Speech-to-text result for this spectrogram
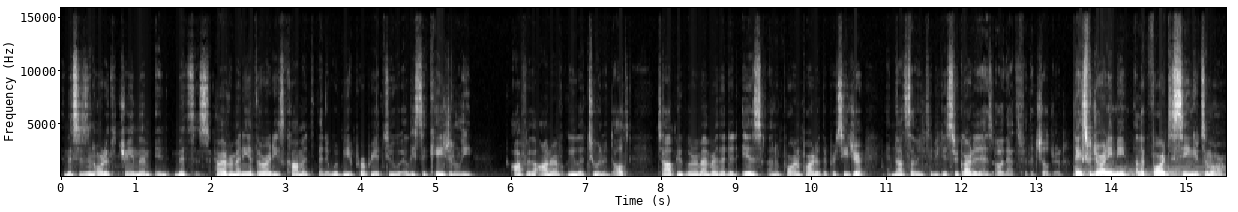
and this is in order to train them in mitzvahs. However, many authorities comment that it would be appropriate to at least occasionally offer the honor of Galila to an adult to help people remember that it is an important part of the procedure and not something to be disregarded as, oh, that's for the children. Thanks for joining me. I look forward to seeing you tomorrow.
